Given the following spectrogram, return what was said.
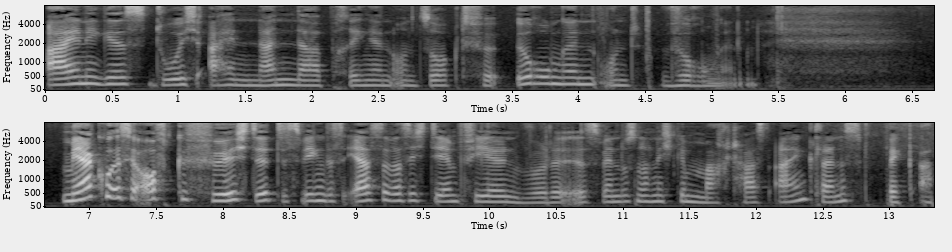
einiges durcheinander bringen und sorgt für Irrungen und Wirrungen. Merkur ist ja oft gefürchtet, deswegen das Erste, was ich dir empfehlen würde, ist, wenn du es noch nicht gemacht hast, ein kleines Backup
